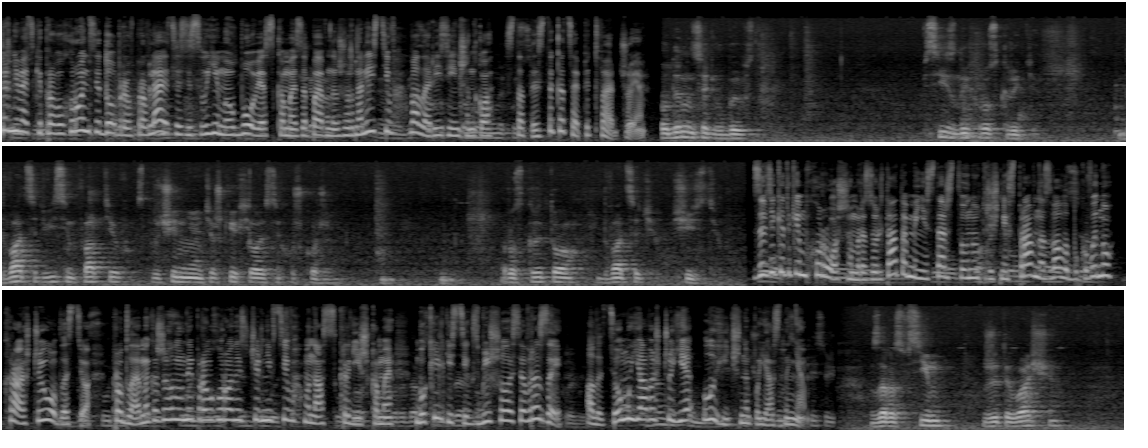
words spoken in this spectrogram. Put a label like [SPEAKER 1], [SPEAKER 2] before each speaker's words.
[SPEAKER 1] Чернівецькі правоохоронці добре вправляються зі своїми обов'язками, запевнив журналістів Валерій Зінченко. Статистика це підтверджує.
[SPEAKER 2] 11 вбивств. Всі з них розкриті. 28 фактів спричинення тяжких тілесних ушкоджень. Розкрито 26.
[SPEAKER 1] Завдяки таким хорошим результатам Міністерство внутрішніх справ назвало Буковину кращою областю. Проблеми, каже головний правоохоронець Чернівців, у нас з крадіжками, бо кількість їх збільшилася в рази. Але цьому явищу є логічне пояснення.
[SPEAKER 2] Зараз всім жити важче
